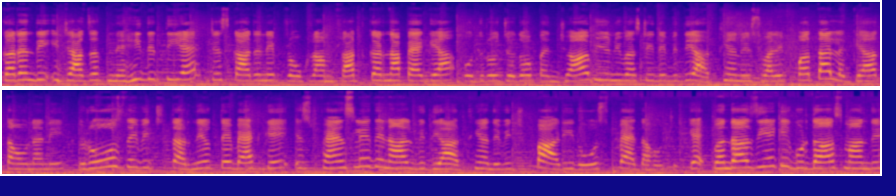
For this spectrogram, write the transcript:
ਕਰਨ ਦੀ ਇਜਾਜ਼ਤ ਨਹੀਂ ਦਿੱਤੀ ਹੈ, ਜਿਸ ਕਾਰਨ ਇਹ ਪ੍ਰੋਗਰਾਮ ਰੱਦ ਕਰਨਾ ਪੈ ਗਿਆ। ਉਧਰੋਂ ਜਦੋਂ ਪੰਜਾਬ ਯੂਨੀਵਰਸਿਟੀ ਦੇ ਵਿਦਿਆਰਥੀਆਂ ਨੂੰ ਇਸ ਬਾਰੇ ਪਤਾ ਲੱਗਿਆ ਤਾਂ ਉਹਨਾਂ ਨੇ ਰੋਜ਼ ਦੇ ਵਿੱਚ ਧਰਨੇ ਉੱਤੇ ਬੈਠ ਗਏ। ਇਸ ਫੈਸਲੇ ਦੇ ਨਾਲ ਵਿਦਿਆਰਥੀਆਂ ਦੇ ਵਿੱਚ ਭਾਰੀ ਰੋਸ ਪੈਦਾ ਹੋ ਚੁੱਕਿਆ ਹੈ। ਤੁਹਾਨੂੰ ਦੱਸ ਦਈਏ ਕਿ ਗੁਰਦਾਸ ਮਾਨ ਦੇ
